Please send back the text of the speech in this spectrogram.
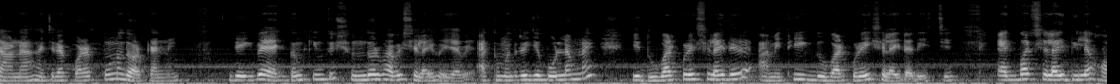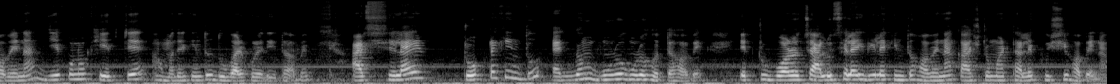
টানা হাজরা করার কোনো দরকার নেই। দেখবে একদম কিন্তু সুন্দরভাবে সেলাই হয়ে যাবে। আর তোমাদের ওই যে বললাম না, যে দুবার করে সেলাই দেবে, আমি ঠিক দুবার করেই সেলাইটা দিচ্ছি। একবার সেলাই দিলে হবে না যে কোনো ক্ষেত্রে আমাদের কিন্তু দুবার করে দিতে হবে। আর সেলাইয়ের টোপটা কিন্তু একদম গুঁড়ো গুঁড়ো হতে হবে। একটু বড় চালু সেলাই দিলে কিন্তু হবে না, কাস্টমার তাহলে খুশি হবে না।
